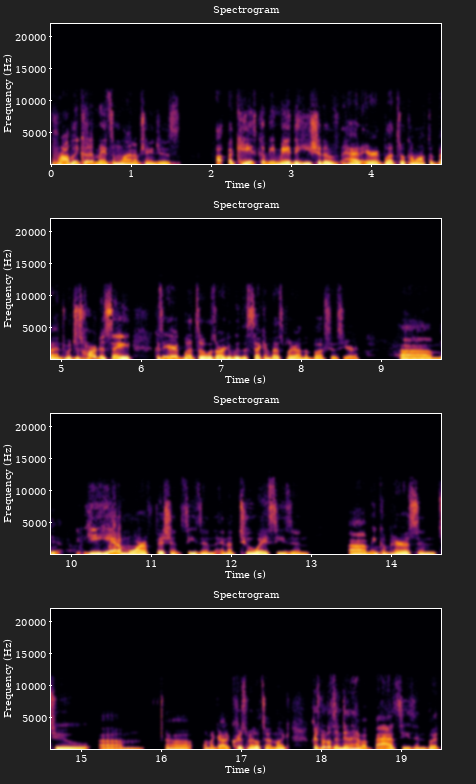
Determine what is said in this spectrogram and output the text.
probably could have made some lineup changes. A, a case could be made that he should have had Eric Bledsoe come off the bench, which is hard to say because Eric Bledsoe was arguably the second best player on the Bucks this year. Um, Yeah. He he had a more efficient season and a two way season um, in comparison to um, uh, oh my god, Khris Middleton. Like Khris Middleton didn't have a bad season, but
